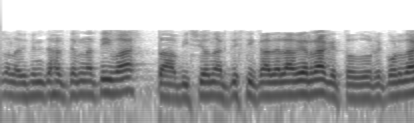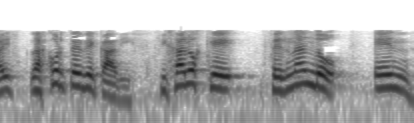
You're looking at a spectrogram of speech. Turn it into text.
con las diferentes alternativas, la visión artística de la guerra que todos recordáis. Las Cortes de Cádiz. Fijaros que Fernando, en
